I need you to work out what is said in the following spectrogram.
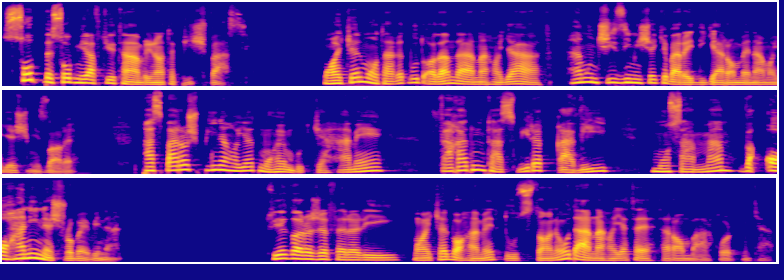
صبح به صبح می‌رفت توی تمرینات پیش فصل. مایکل معتقد بود آدم در نهایت همون چیزی میشه که برای دیگران به نمایش می‌ذاره. پس براش بی نهایت مهم بود که همه فقط اون تصویر قوی، مصمم و آهنینش رو ببینن. توی گاراژ فراری مایکل با همه دوستانه و در نهایت احترام برخورد می‌کرد.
